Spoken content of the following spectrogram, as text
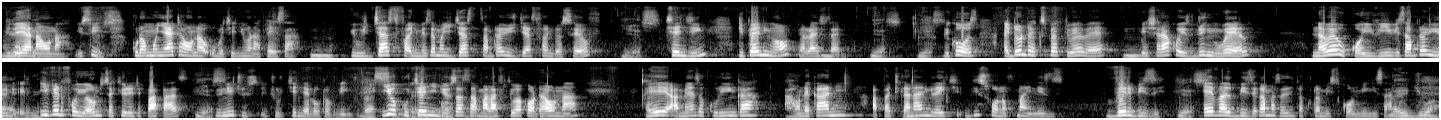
vile Okay. anaona you see Yes. kuna mwenye hata ona umechenjiwa na pesa Mm. you just find, nimesema you just sometimes you just find yourself Yes. changing depending on your lifestyle Mm. Yes. Yes. because I don't expect wewe mm. biashara yako is doing well na wewe uko hivi hivi sometimes you, even for your own security purpose Yes. you need to, to change a lot of things hiyo kuchange ndio sasa marafiki wako wataona hey, ameanza kuringa aonekani apatikanani like this one of mine is very busy Yes. ever busy kama sasa nitakuta miss call mingi sana Naijua.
